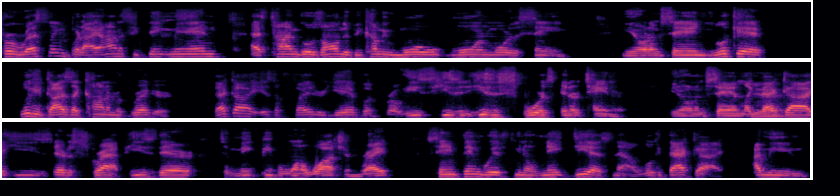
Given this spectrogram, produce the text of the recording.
pro wrestling, but I honestly think, man, as time goes on, they're becoming more, more and more the same. You know what I'm saying? You look at look at guys like Conor McGregor that guy is a fighter, yeah, but bro, he's he's a, he's a sports entertainer. You know what I'm saying? Like yeah. that guy, he's there to scrap. He's there to make people want to watch him, right? Same thing with you know Nate Diaz. Now look at that guy. I mean,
